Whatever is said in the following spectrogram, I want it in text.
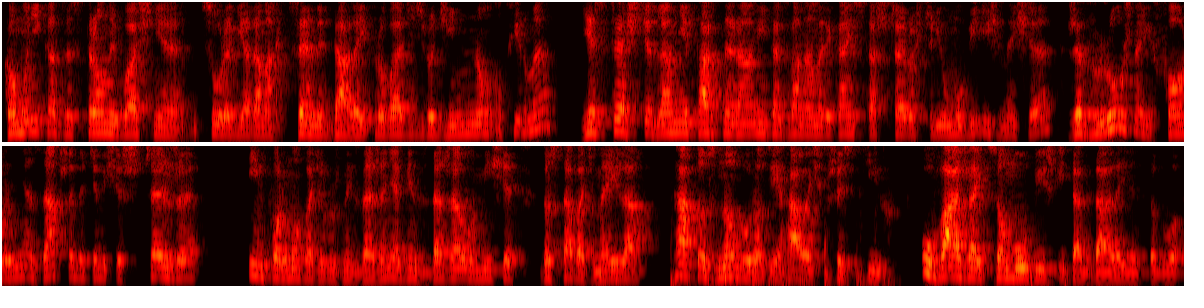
komunikat ze strony właśnie córek i Adama, chcemy dalej prowadzić rodzinną firmę. Jesteście dla mnie partnerami, tak zwana amerykańska szczerość, czyli umówiliśmy się, że w różnej formie zawsze będziemy się szczerze informować o różnych zdarzeniach, więc zdarzało mi się dostawać maila, tato znowu rozjechałeś wszystkich, uważaj co mówisz i tak dalej, więc to było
